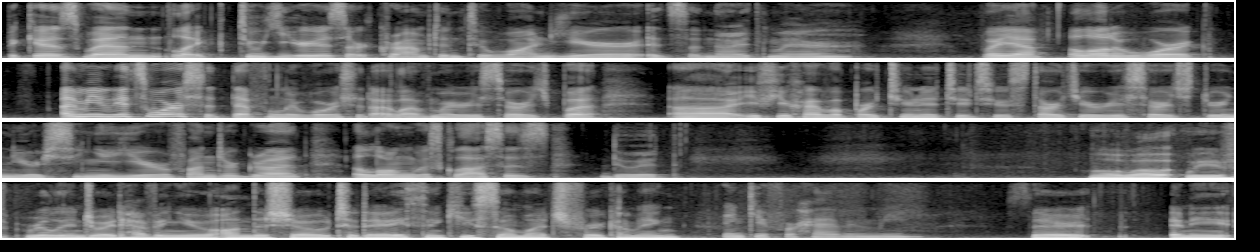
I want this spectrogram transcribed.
because when like two years are crammed into one year, it's a nightmare. But yeah, a lot of work. I mean, it's worth it. Definitely worth it. I love my research, but uh, if you have opportunity to start your research during your senior year of undergrad, along with classes, do it. Well, well, we've really enjoyed having you on the show today. Thank you so much for coming. Thank you for having me. Is there any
